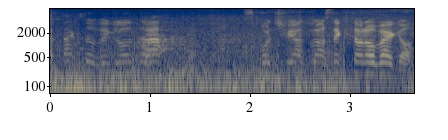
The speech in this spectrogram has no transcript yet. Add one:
A tak to wygląda sektorowego.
